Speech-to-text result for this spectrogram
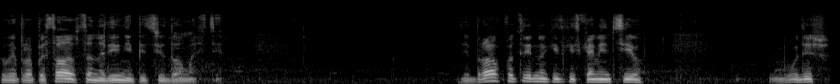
коли прописали все на рівні підсвідомості. Зібрав потрібну кількість камінців, будеш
